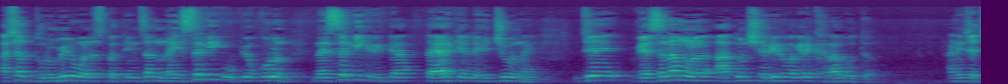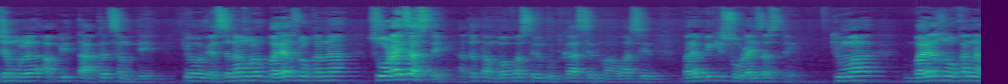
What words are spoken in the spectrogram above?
अशा दुर्मिळ वनस्पतींचा नैसर्गिक उपयोग करून नैसर्गिकरित्या तयार केलेलं हे चूर्ण आहे जे व्यसनामुळं आतून शरीर वगैरे खराब होतं आणि ज्याच्यामुळं आपली ताकद संपते किंवा व्यसनामुळं बऱ्याच लोकांना सोडायचं असते आता तंबाखू असेल गुटखा असेल मावा असेल बऱ्यापैकी सोडायचं असते किंवा बऱ्याच लोकांना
